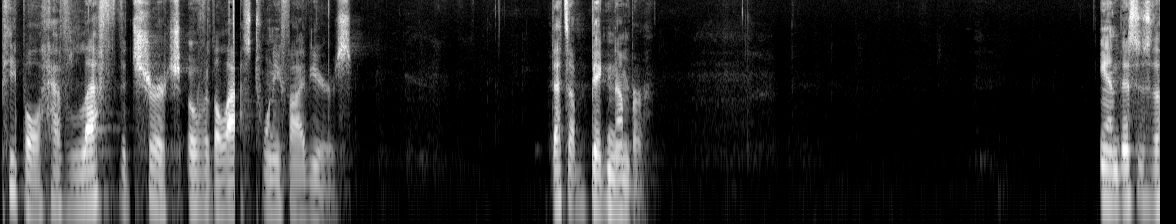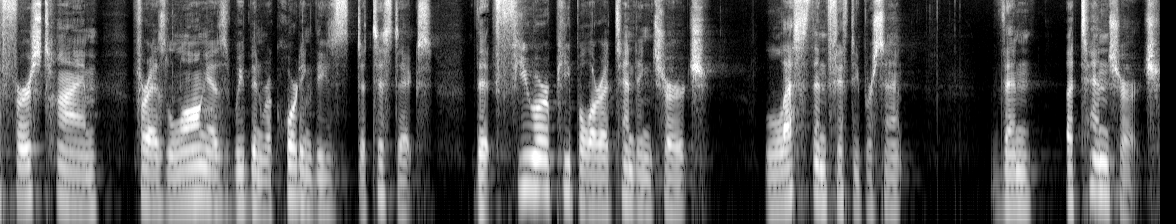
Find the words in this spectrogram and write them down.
people have left the church over the last 25 years. That's a big number. And this is the first time for as long as we've been recording these statistics that fewer people are attending church, less than 50%, than attend church.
